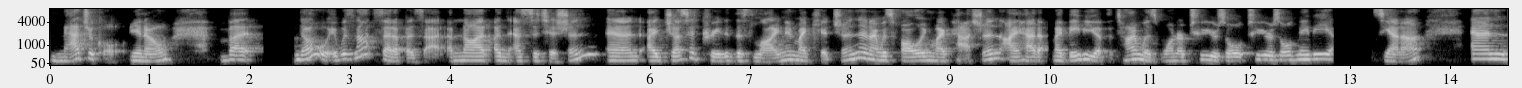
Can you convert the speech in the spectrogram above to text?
magical, you know? But no, it was not set up as that. I'm not an esthetician. And I just had created this line in my kitchen and I was following my passion. I had my baby at the time was one or two years old, two years old, maybe, Sienna. And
